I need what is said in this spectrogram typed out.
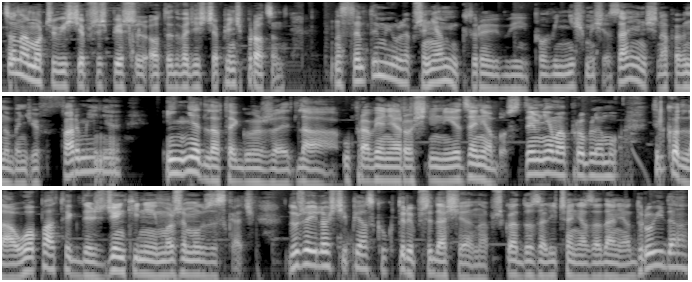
co nam oczywiście przyspieszy o te 25%. Następnymi ulepszeniami, którymi powinniśmy się zająć, na pewno będzie farmienie i nie dlatego, że dla uprawiania roślin jedzenia, bo z tym nie ma problemu, tylko dla łopaty, gdyż dzięki niej możemy uzyskać duże ilości piasku, który przyda się na przykład do zaliczenia zadania druida,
